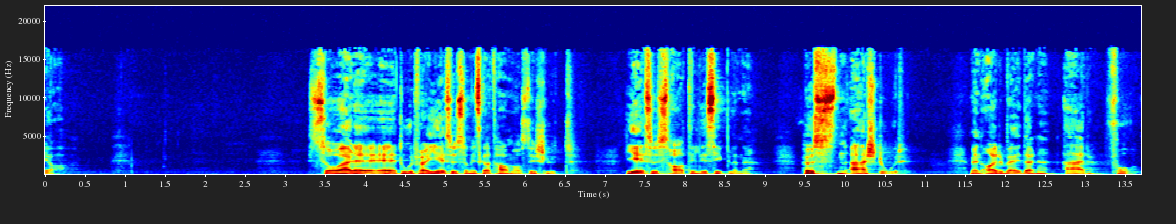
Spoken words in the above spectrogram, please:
Ja Så er det et ord fra Jesus som vi skal ta med oss til slutt. Jesus sa til disiplene.: Høsten er stor, men arbeiderne er få.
